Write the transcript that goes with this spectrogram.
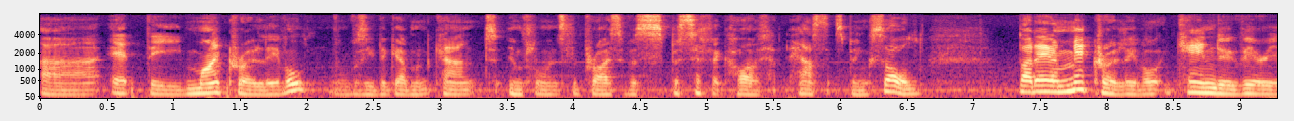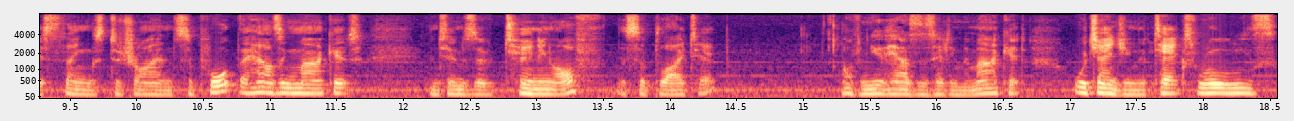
uh, at the micro level. Obviously, the government can't influence the price of a specific house that's being sold. But at a macro level, it can do various things to try and support the housing market in terms of turning off the supply tap of new houses hitting the market or changing the tax rules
